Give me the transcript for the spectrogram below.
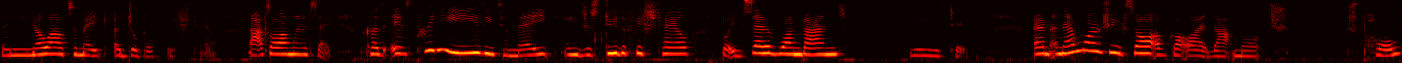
then you know how to make a double fishtail. That's all I'm going to say. Because it's pretty easy to make. You just do the fishtail, but instead of one band, you use two. Um, and then once you've sort of got like that much, just pull.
